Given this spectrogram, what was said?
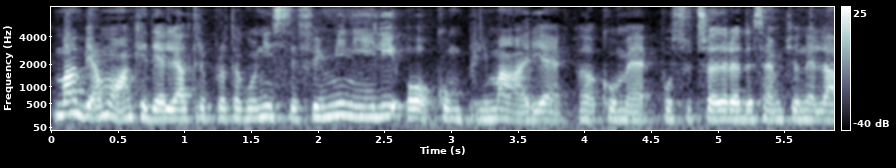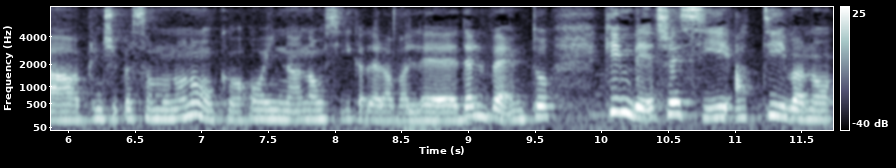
ma abbiamo anche delle altre protagoniste femminili o comprimarie, uh, come può succedere ad esempio nella Principessa Mononoke o in Nausicaa della Valle del Vento, che invece si attivano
